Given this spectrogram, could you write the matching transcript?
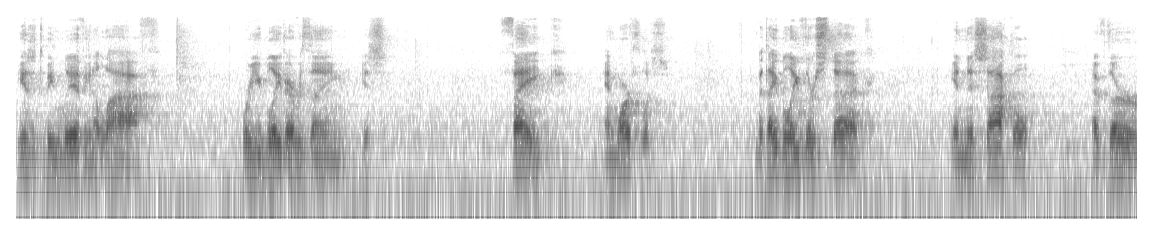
is it to be living a life where you believe everything is fake and worthless? But they believe they're stuck in this cycle of their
